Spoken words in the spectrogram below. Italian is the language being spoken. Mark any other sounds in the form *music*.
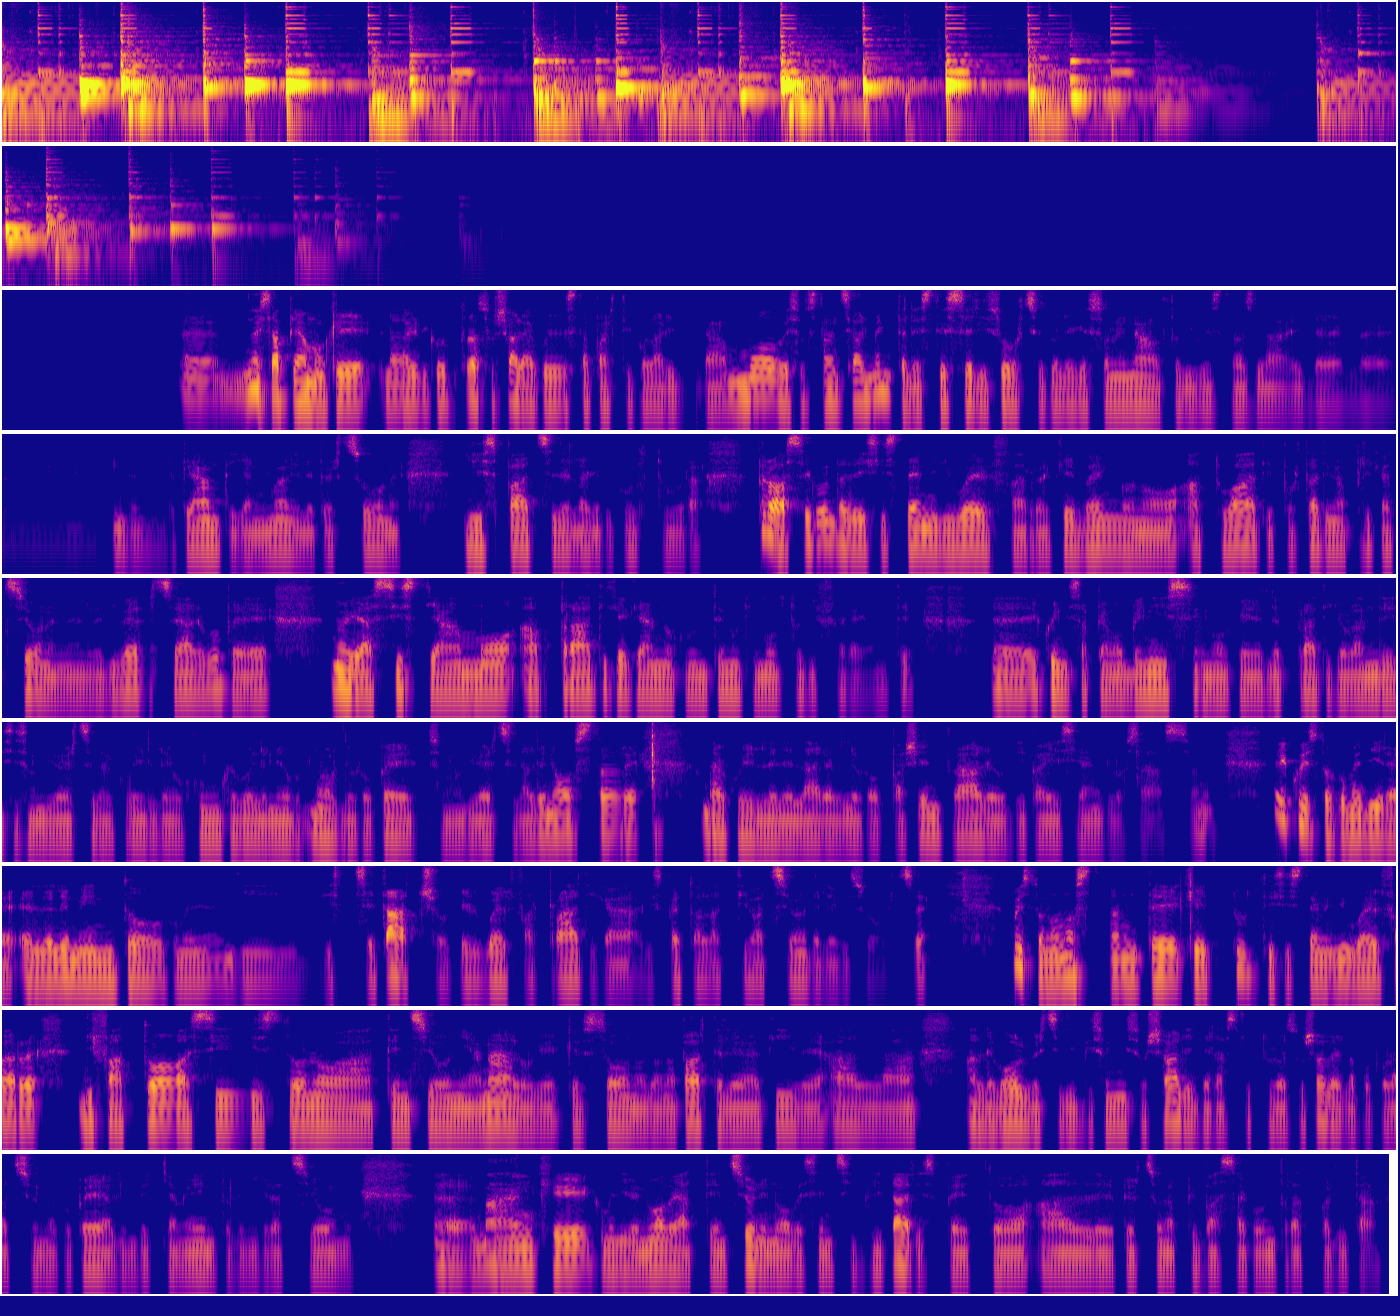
thank you Noi sappiamo che l'agricoltura sociale ha questa particolarità, muove sostanzialmente le stesse risorse, quelle che sono in alto di questa slide, le, le piante, gli animali, le persone, gli spazi dell'agricoltura, però a seconda dei sistemi di welfare che vengono attuati e portati in applicazione nelle diverse aree europee, noi assistiamo a pratiche che hanno contenuti molto differenti. Eh, e quindi sappiamo benissimo che le pratiche olandesi sono diverse da quelle, o comunque quelle nord europee sono diverse dalle nostre, da quelle dell'area dell'Europa centrale o dei paesi anglosassoni. E questo, come dire, è l'elemento di, di setaccio che il welfare pratica rispetto all'attivazione delle risorse. Questo nonostante che tutti i sistemi di welfare di fatto assistono a tensioni analoghe, che sono da una parte relative alla, all'evolversi dei bisogni sociali, della struttura sociale della popolazione europea, l'invecchiamento, le migrazioni, eh, ma anche come dire, nuove attenzioni, nuove sensibilità rispetto alle persone a più bassa contrattualità.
